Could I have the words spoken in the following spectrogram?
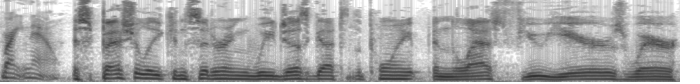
Right now. Especially considering we just got to the point in the last few years where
